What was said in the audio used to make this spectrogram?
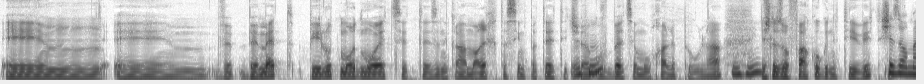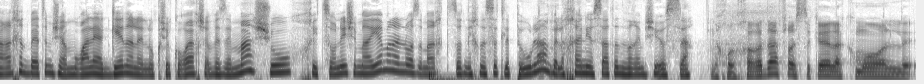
um, um, ובאמת פעילות מאוד מואצת, זה נקרא המערכת הסימפתטית. שהגוף בעצם מוכן לפעולה. יש לזה הופעה קוגניטיבית. שזו מערכת בעצם שאמורה להגן עלינו כשקורה עכשיו איזה משהו חיצוני שמאיים עלינו, אז המערכת הזאת נכנסת לפעולה, ולכן היא עושה את הדברים שהיא עושה. נכון, חרדה אפשר להסתכל עליה כמו על um,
